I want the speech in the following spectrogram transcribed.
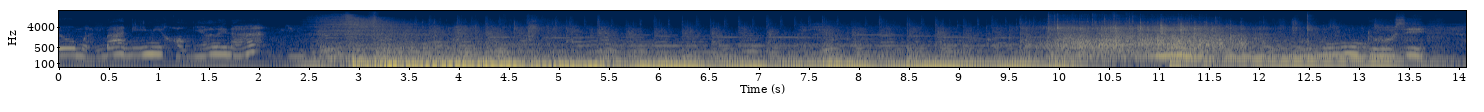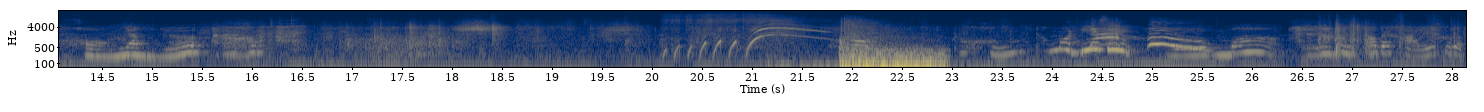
ดูเหมือนบ้านนี้มีของเยอะเลยนะ ของอย่างเยอะดูของทั้งหมดนี่สิเยอะมาก เอาไปขายนี่คือแบบ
